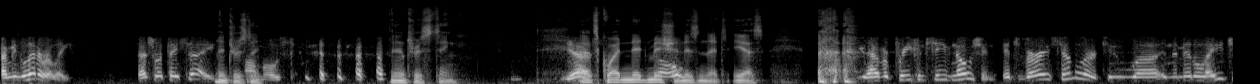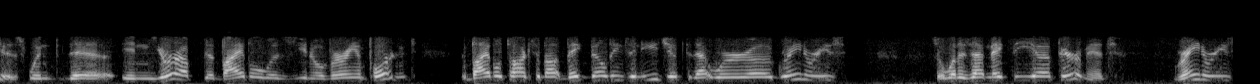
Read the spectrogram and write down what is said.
I mean, literally. That's what they say. Interesting. Almost. Interesting. yes. That's quite an admission, So- isn't it? Yes. you have a preconceived notion. It's very similar to uh, in the Middle Ages when the in Europe the Bible was you know very important. The Bible talks about big buildings in Egypt that were uh, granaries. So what does that make the uh, pyramids? Granaries.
